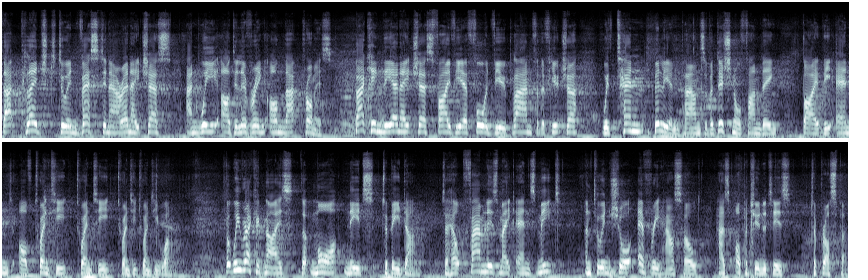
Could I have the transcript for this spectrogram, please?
that pledged to invest in our NHS, and we are delivering on that promise. Backing the NHS five year forward view plan for the future with £10 billion of additional funding by the end of 2020 2021. But we recognise that more needs to be done to help families make ends meet and to ensure every household has opportunities to prosper.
